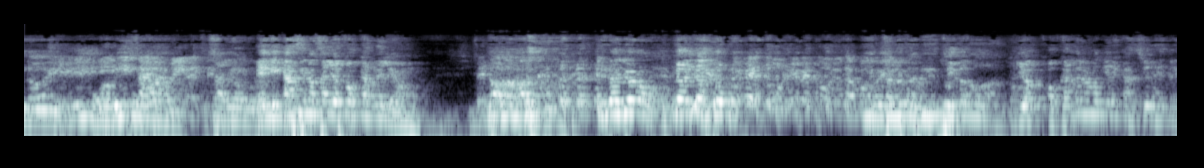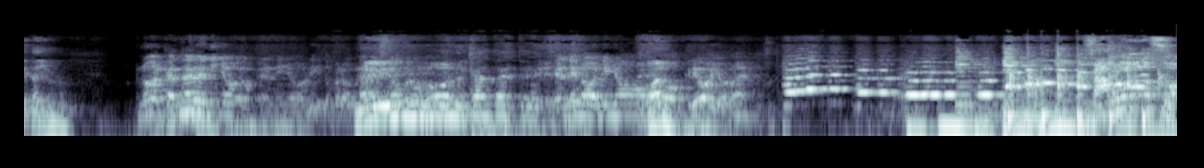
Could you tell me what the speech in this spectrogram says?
No, y- y- y Urbina. salió Urbina, y salió salió- Es que casi no salió Oscar de León. No, no, no. Y no lloró. No, yo- Y Mercurio, y Mercurio tampoco. Yo, Oscar de no tiene canciones de 31. No, el cantar era el niño, el niño lindo, pero. No, pero no, no, le canta este. El, este- de- no, el niño ¿Cuál? criollo, ¿no es? ¡Sabroso!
